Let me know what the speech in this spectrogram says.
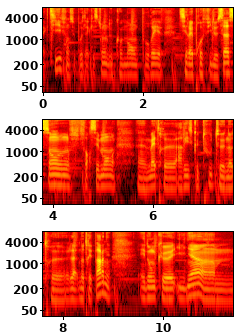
actifs, on se pose la question de comment on pourrait tirer profit de ça sans forcément mettre à risque toute notre, notre épargne. Et donc, euh, il y a un,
